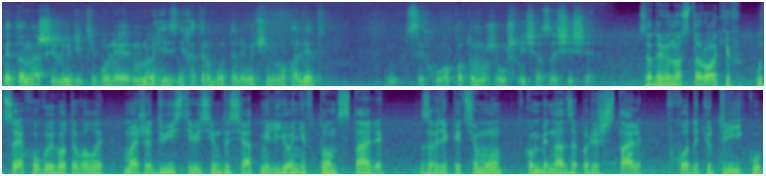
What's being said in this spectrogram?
Это наши люди, тем более многие из них отработали очень много лет в цеху, а потом уже ушли сейчас защищать. За 90 років у цеху виготовили майже 280 мільйонів тонн сталі. Завдяки цьому комбінат Запоріжсталь входить у трійку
